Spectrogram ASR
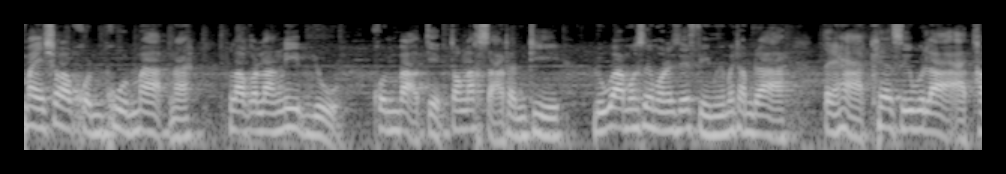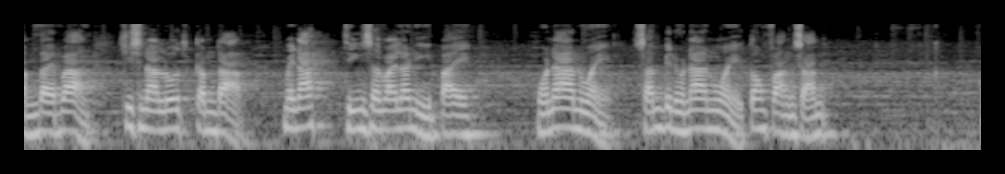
ไม่ชอบคนพูดมากนะ เรากำลังรีบอยู่คนบาดเจ็บต้องรักษาทันที รู้ว่าเมอร์เซอร์มอนเซฟฝีมือไม่ธรรมดา แต่หากแค่ซื้อเวลาอาจทำได้บ้าง คิชนาโรสกำดาบ ไม่นะ ทิ้งฉันไว้แล้วหนีไป หัวหน้าหน่วย ฉันเป็นหัวหน้าหน่วย ต้องฟังฉันห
